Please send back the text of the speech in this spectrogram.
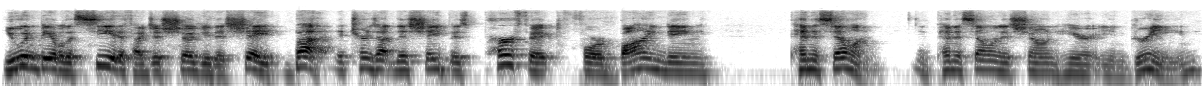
You wouldn't be able to see it if I just showed you this shape, but it turns out this shape is perfect for binding penicillin. And penicillin is shown here in green.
